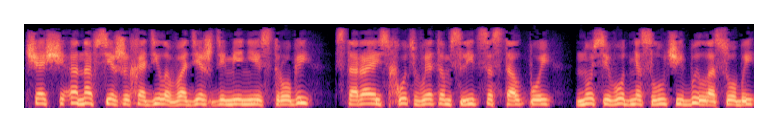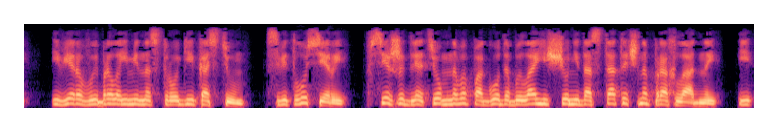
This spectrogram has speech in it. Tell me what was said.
чаще она все же ходила в одежде менее строгой, стараясь хоть в этом слиться с толпой, но сегодня случай был особый, и Вера выбрала именно строгий костюм, светло-серый. Все же для темного погода была еще недостаточно прохладной, и,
